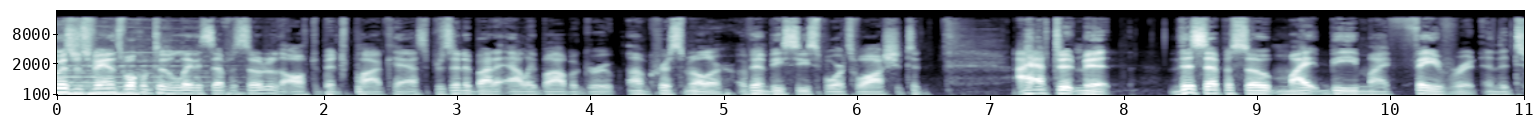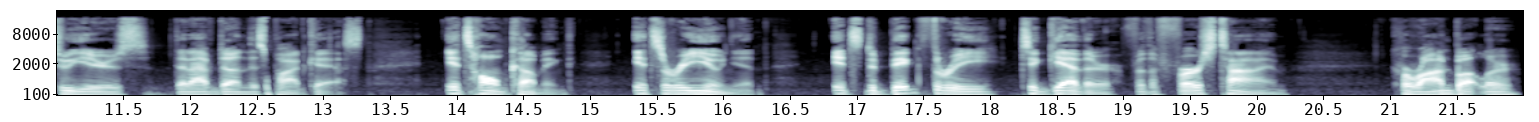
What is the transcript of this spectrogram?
Wizards fans, welcome to the latest episode of the Off the Bench podcast presented by the Alibaba Group. I'm Chris Miller of NBC Sports Washington. I have to admit, this episode might be my favorite in the two years that I've done this podcast. It's homecoming, it's a reunion, it's the big three together for the first time Caron Butler,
